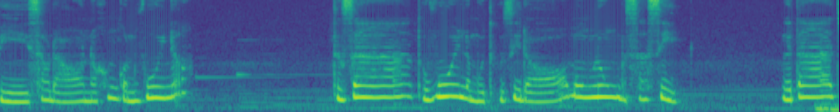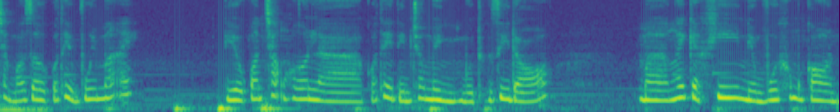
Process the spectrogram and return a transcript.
vì sau đó nó không còn vui nữa. Thực ra, thú vui là một thứ gì đó mông lung và xa xỉ. Người ta chẳng bao giờ có thể vui mãi. Điều quan trọng hơn là có thể tìm cho mình một thứ gì đó mà ngay cả khi niềm vui không còn,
